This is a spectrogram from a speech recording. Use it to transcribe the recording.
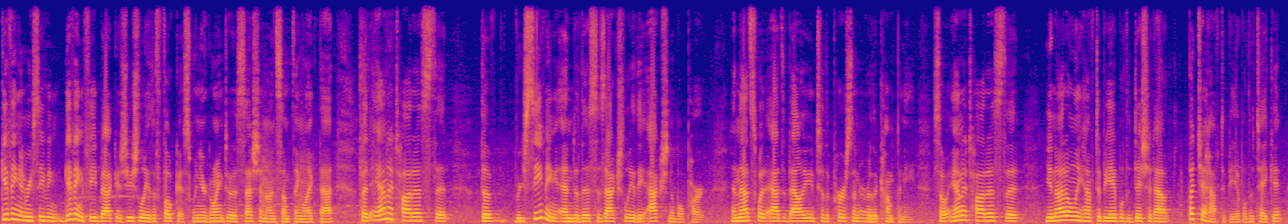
giving and receiving, giving feedback is usually the focus when you're going to a session on something like that. But Anna taught us that the receiving end of this is actually the actionable part. And that's what adds value to the person or the company. So Anna taught us that you not only have to be able to dish it out, but you have to be able to take it.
